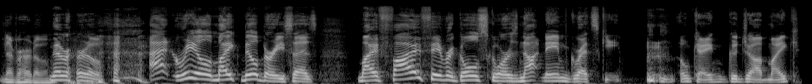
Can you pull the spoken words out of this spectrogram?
Never heard of him. Never heard of him. At real Mike Milbury says, "My five favorite goal scorers not named Gretzky." okay, good job, Mike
